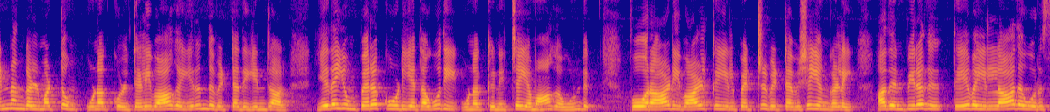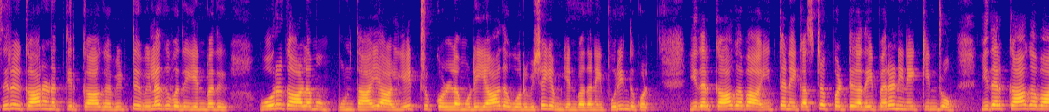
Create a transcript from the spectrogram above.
எண்ணங்கள் மட்டும் உனக்குள் தெளிவாக இருந்து விட்டது என்றால் எதையும் பெறக்கூடிய தகுதி உனக்கு நிச்சயமாக உண்டு. போராடி வாழ்க்கையில் பெற்றுவிட்ட விஷயங்களை அதன் பிறகு தேவையில்லாத ஒரு சிறு காரணத்திற்காக விட்டு விலகுவது என்பது ஒரு காலமும் உன் தாயால் ஏற்றுக்கொள்ள முடியாத ஒரு விஷயம் என்பதனை புரிந்து கொள் இதற்காகவா இத்தனை கஷ்டப்பட்டு அதை பெற நினைக்கின்றோம்? இதற்காகவா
